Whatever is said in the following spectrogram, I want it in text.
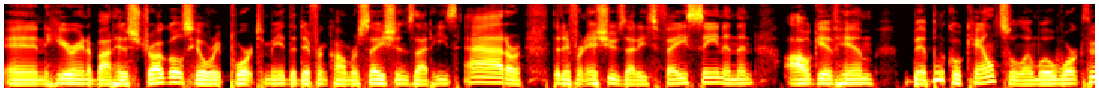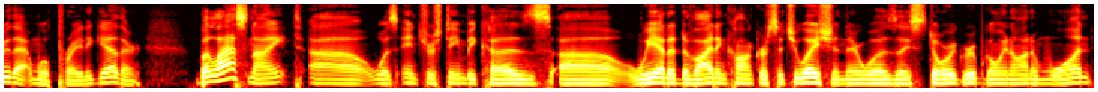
and hearing about his struggles. He'll report to me the different conversations that he's had or the different issues that he's facing, and then I'll give him biblical counsel and we'll work through that and we'll pray together. But last night uh, was interesting because uh, we had a divide and conquer situation. There was a story group going on in one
